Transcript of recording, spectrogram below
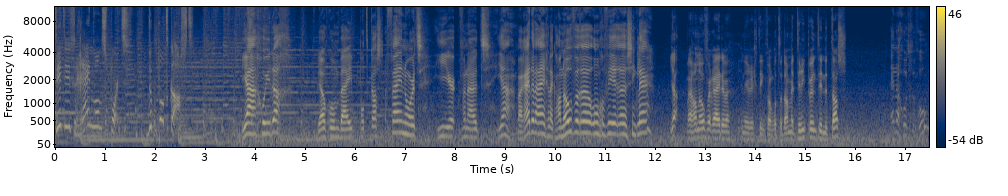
Dit is Rijnmond Sport, de podcast. Ja, goeiedag. Welkom bij podcast Feyenoord. Hier vanuit, ja, waar rijden we eigenlijk? Hannover eh, ongeveer, eh, Sinclair? Ja, bij Hannover rijden we in de richting van Rotterdam met drie punten in de tas. En een goed gevoel.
